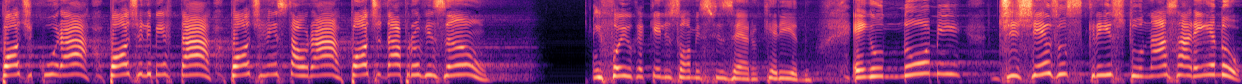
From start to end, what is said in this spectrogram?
Pode curar, pode libertar, pode restaurar, pode dar provisão. E foi o que aqueles homens fizeram, querido. Em o nome de Jesus Cristo Nazareno,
